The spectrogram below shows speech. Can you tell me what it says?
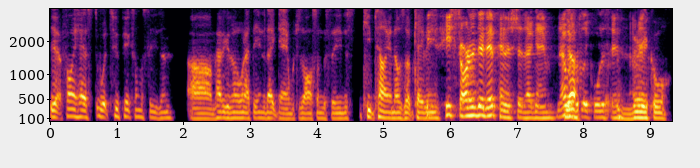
Yeah, finally has what two picks on the season. Um, had to get another one at the end of that game, which is awesome to see. Just keep tallying those up, KB. He's, he started it and finished it that game. That was really cool to see. I Very mean, cool.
